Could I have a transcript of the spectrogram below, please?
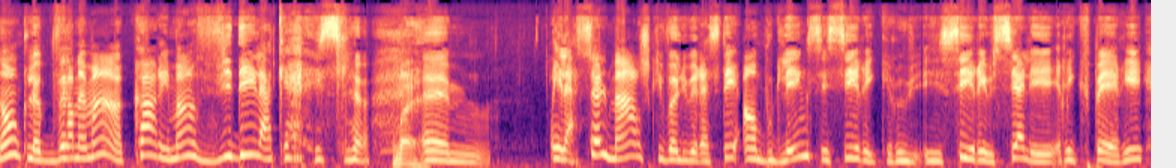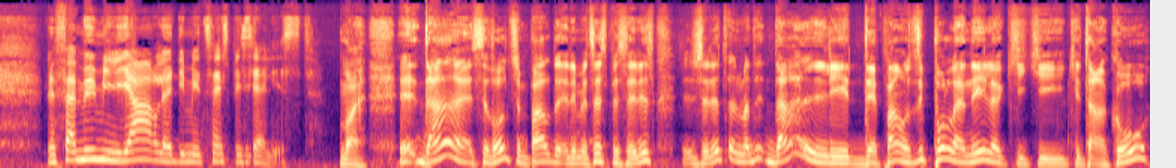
Donc, le gouvernement a carrément vidé la caisse, là. Ouais. Euh, et la seule marge qui va lui rester en bout de ligne, c'est s'il réussit à les récupérer le fameux milliard là, des médecins spécialistes. Ouais. Dans, c'est drôle, tu me parles des médecins spécialistes. J'allais te demander, dans les dépenses, on dit pour l'année qui, est en cours,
